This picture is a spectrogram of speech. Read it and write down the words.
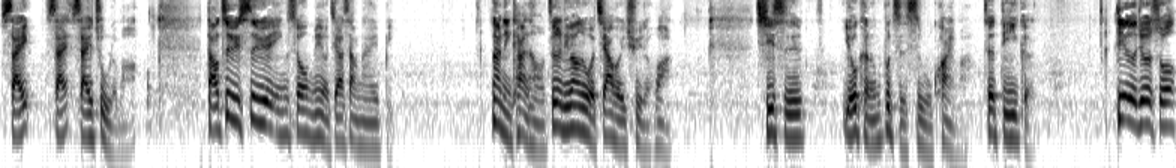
塞塞塞住了嘛，导致于四月营收没有加上那一笔。那你看哈，这个地方如果加回去的话，其实有可能不止十五块嘛。这第一个，第二个就是说，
